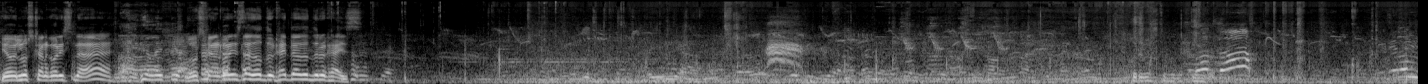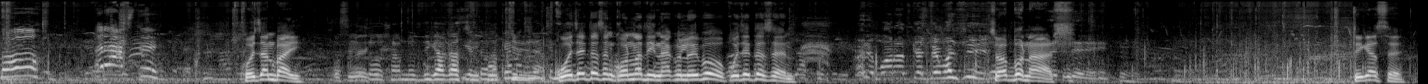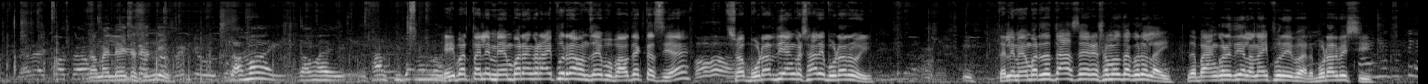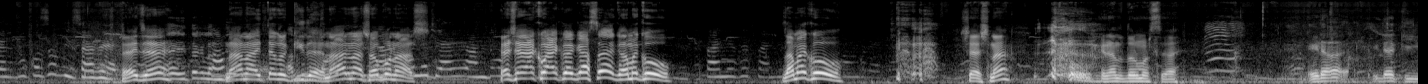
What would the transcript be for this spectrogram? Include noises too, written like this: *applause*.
কেউ লুসকান করিস না হ্যাঁ? লুসকান করিস না যত খাইতে যত খাইস। কই যান ভাই? কই যাইতেছেন? কন্যা দি না কই লইব কই যাইতেছেন? সর্বনাশ ঠিক আছে। জামাই লইতেছেন নি? জামাই জামাই খাল কি জানো এইবার তাহলে মেম্বার আঙ্গর আইপুর রাহন যাইবো বাউ দেখতাছি হ্যাঁ? সব বোর্ডার দিয়ে আঙ্গর সারে বোর্ডার ওই তাহলে মেম্বার যাতে আছে এর সমঝোতা করে লাই যে বাঙ্গরে দিয়ে নাইপুর এবার বোর্ডার বেশি। ফেসবুক আছে বিচারে এই যে? না না ইত্যা করে কি দেয়? না না সর্বনাশ এসে আইকো আইকো আছে জামাইকো। শেষ না? *coughs* এটা তো দৌড় মারছে এটা এটা কি?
